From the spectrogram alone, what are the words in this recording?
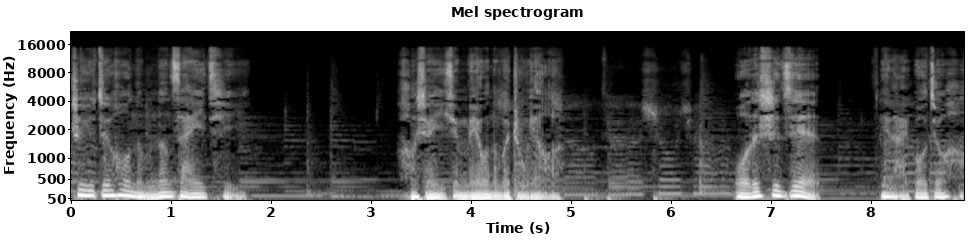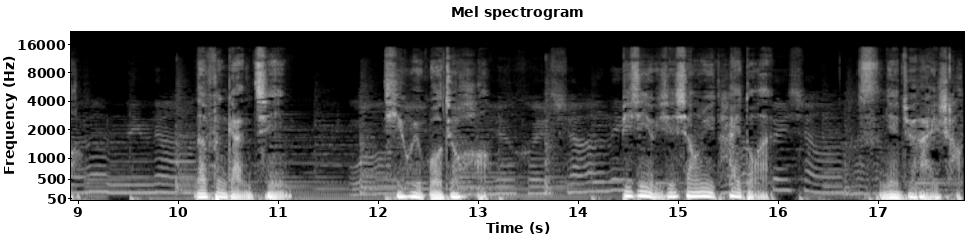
至于最后能不能在一起，好像已经没有那么重要了。我的世界，你来过就好，那份感情体会过就好。毕竟有些相遇太短。思念却太长，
